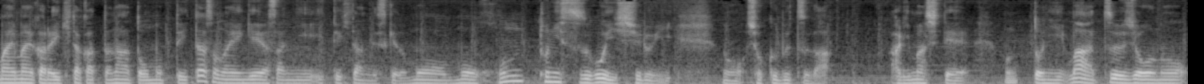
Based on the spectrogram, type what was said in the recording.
前々から行きたかったなと思っていたその園芸屋さんに行ってきたんですけども、もう本当にすごい種類の植物がありまして、本当にまあ通常の、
